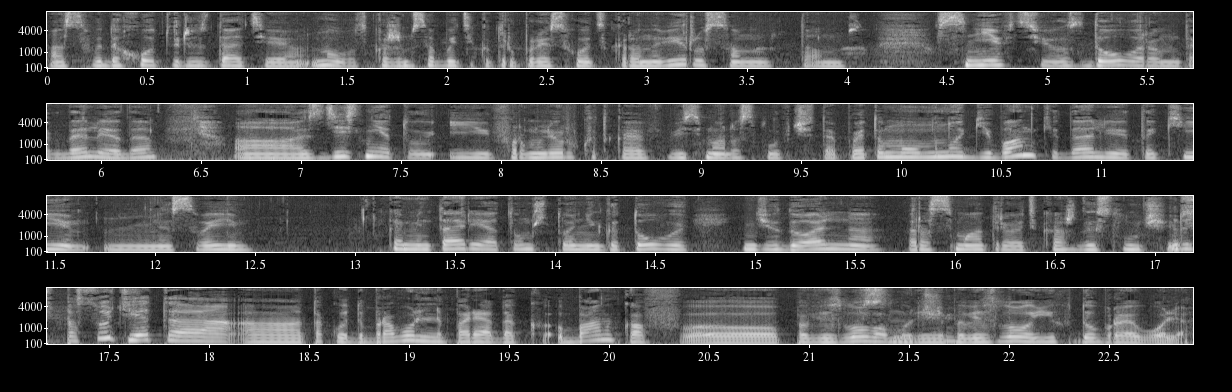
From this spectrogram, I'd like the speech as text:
а, свой доход в результате, ну, скажем, событий, которые происходят с коронавирусом, там, с нефтью, с долларом и так далее, да, здесь нету, и формулировка такая весьма расплывчатая. Поэтому многие банки дали такие свои комментарии о том, что они готовы индивидуально рассматривать каждый случай. То есть, по сути, это э, такой добровольный порядок банков. Э, повезло вам или не повезло, их добрая воля.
